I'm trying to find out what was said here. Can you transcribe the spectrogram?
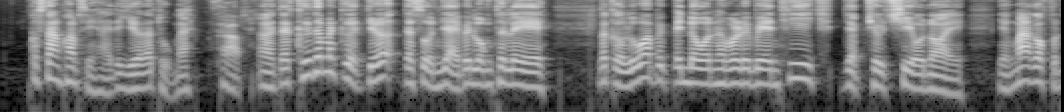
ๆก็สร้างความเสียหายได้เยอะแล้วถูกไหมครับอ่าแต่คือถ้ามันเกิดเยอะแต่ส่วนใหญ่ไปลงทะเล แล้วก็รู้ว่าไปไปโดนบริเวณที่แบบเฉียวๆหน่อย อย่างมากก็ฝน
